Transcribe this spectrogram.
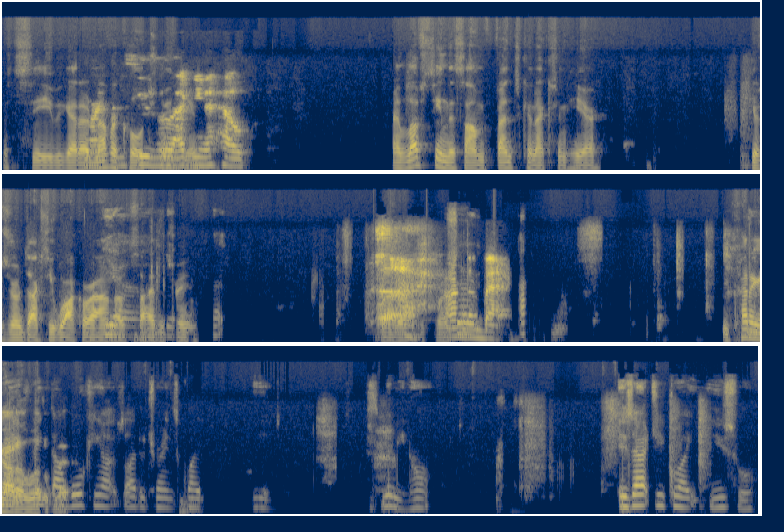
Let's see, we got my another cool PC is trait here. lagging help. I love seeing this um fence connection here. Gives room to actually walk around Yeah, outside the yeah. train. Ugh, I'm So- back. You're cutting You out a little think that bit. walking outside the train is quite weird. It's really not. It's actually quite useful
